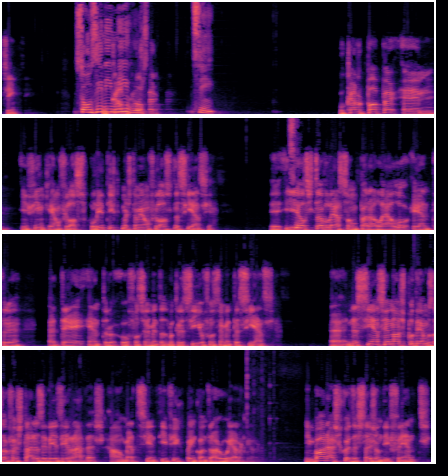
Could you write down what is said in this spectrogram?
sim. São os inimigos. Popper, sim. O Karl Popper, um, enfim, que é um filósofo político, mas também é um filósofo da ciência. E, ele estabelece um paralelo entre até entre o funcionamento da democracia e o funcionamento da ciência. Uh, na ciência, nós podemos afastar as ideias erradas. Há um método científico para encontrar o erro embora as coisas sejam diferentes,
